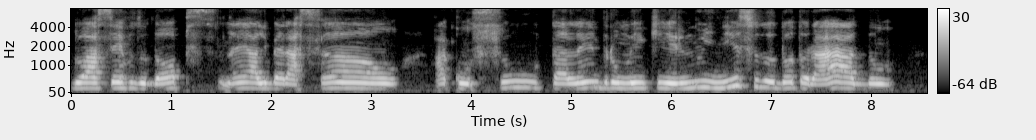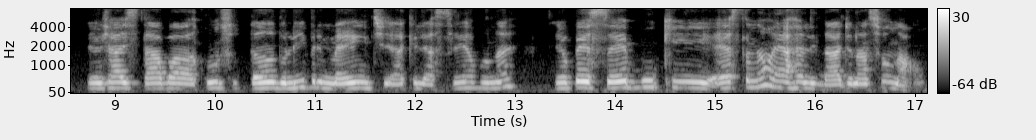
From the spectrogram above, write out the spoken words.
do acervo do DOPS, né, a liberação, a consulta. Lembro-me que no início do doutorado eu já estava consultando livremente aquele acervo, né? Eu percebo que esta não é a realidade nacional,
